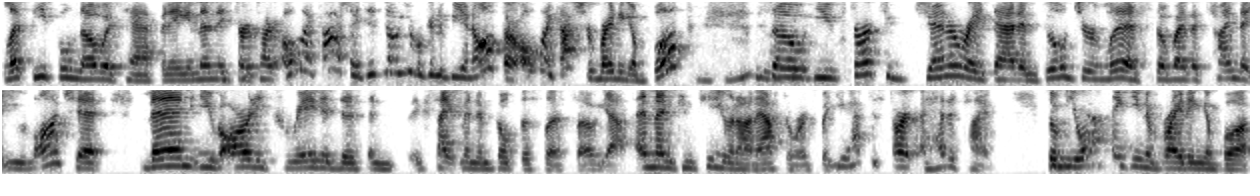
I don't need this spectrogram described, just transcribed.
let people know it's happening, and then they start talking. Oh my gosh, I didn't know you were going to be an author. Oh my gosh, you're writing a book. Mm-hmm. So you start to generate that and build your list. So by the time that you launch it, then you've already created this and excitement and built this list. So yeah, and then continue it on afterwards. But but you have to start ahead of time. So if mm-hmm. you are thinking of writing a book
